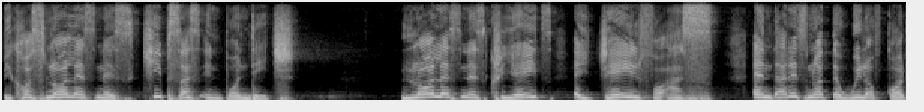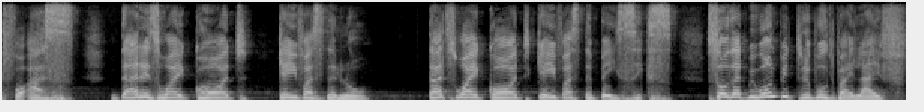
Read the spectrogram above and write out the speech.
because lawlessness keeps us in bondage. Lawlessness creates a jail for us. And that is not the will of God for us. That is why God gave us the law. That's why God gave us the basics so that we won't be dribbled by life,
